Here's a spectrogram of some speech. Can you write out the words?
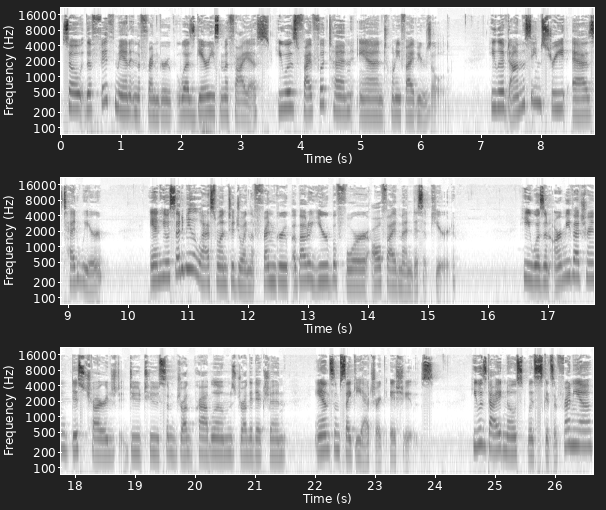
So the fifth man in the friend group was Gary Mathias. He was 5 foot 10 and 25 years old. He lived on the same street as Ted Weir, and he was said to be the last one to join the friend group about a year before all five men disappeared. He was an Army veteran discharged due to some drug problems, drug addiction, and some psychiatric issues. He was diagnosed with schizophrenia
